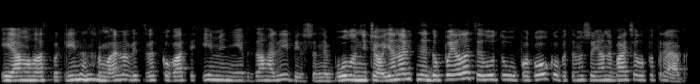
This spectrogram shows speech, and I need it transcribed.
і я могла спокійно, нормально відсвяткувати. І мені взагалі більше не було нічого. Я навіть не допила цілу ту упаковку, тому що я не бачила потреби.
